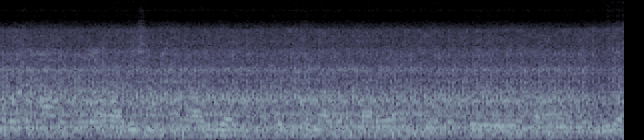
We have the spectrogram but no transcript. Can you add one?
ਆਵਾਜ਼ ਸ਼ਾਮ ਸ਼ਾਮ ਆ ਰਹੀ ਹੈ ਤੇ ਕਿਤੇ ਨਾਜ਼ਰ ਕਰ ਰਿਹਾ ਹੈ ਤੇ ਹਵਾ ਲੱਗਦੀ ਹੈ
